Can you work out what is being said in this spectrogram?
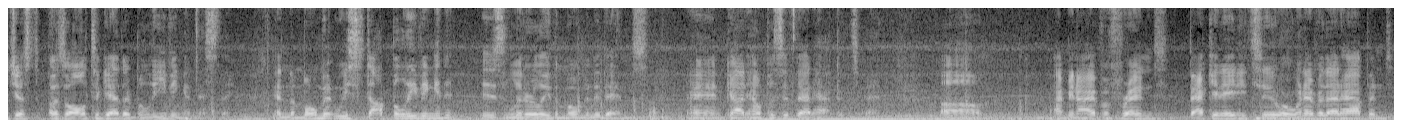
just us all together believing in this thing. And the moment we stop believing in it is literally the moment it ends. And God help us if that happens, man. Um, I mean, I have a friend back in 82 or whenever that happened,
